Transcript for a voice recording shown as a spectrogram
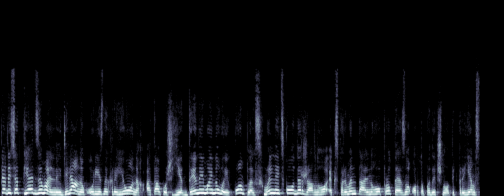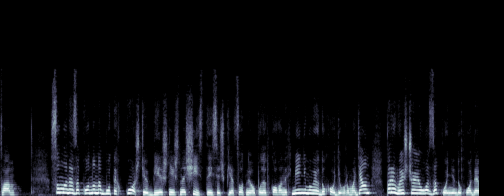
55 земельних ділянок у різних регіонах, а також єдиний майновий комплекс Хмельницького державного експериментального протезно-ортопедичного підприємства. Сума незаконно набутих коштів більш ніж на 6 тисяч 500 неоподаткованих мінімумів доходів громадян перевищує його законні доходи.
